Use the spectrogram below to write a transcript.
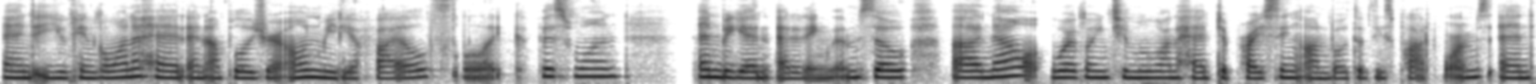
And you can go on ahead and upload your own media files like this one and begin editing them. So uh, now we're going to move on ahead to pricing on both of these platforms. And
